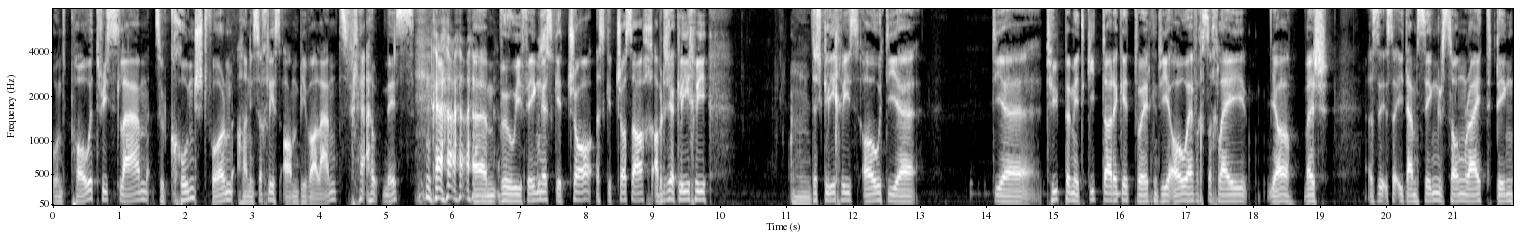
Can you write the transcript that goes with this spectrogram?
Und Poetry Slam zur Kunstform habe ich so ein bisschen ein Ambivalenzverhältnis. ähm, weil ich finde, es gibt schon, es gibt schon Sachen, aber das ist ja gleich wie, mm, das ist gleich wie es auch die, die Typen mit Gitarre gibt, die irgendwie auch einfach so ein bisschen, ja, weißt also so in diesem Singer-Songwriter-Ding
